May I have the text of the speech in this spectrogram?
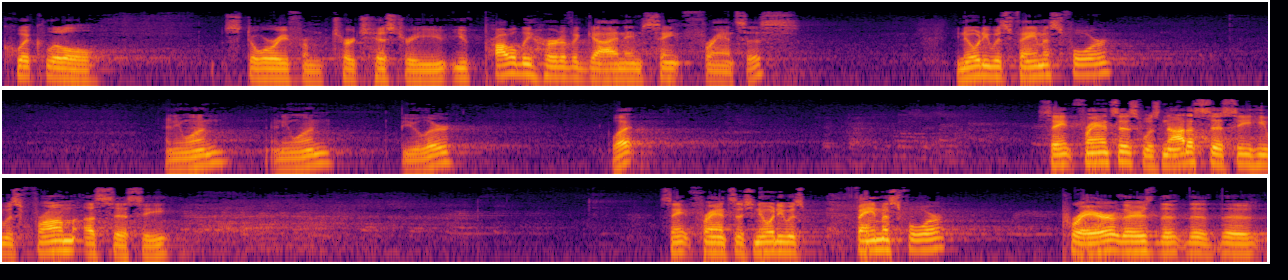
quick little story from church history. You, have probably heard of a guy named St. Francis. You know what he was famous for? Anyone? Anyone? Bueller? What? St. Francis was not a sissy. He was from Assisi. St. Francis, you know what he was famous for? Prayer. There's the, the, the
